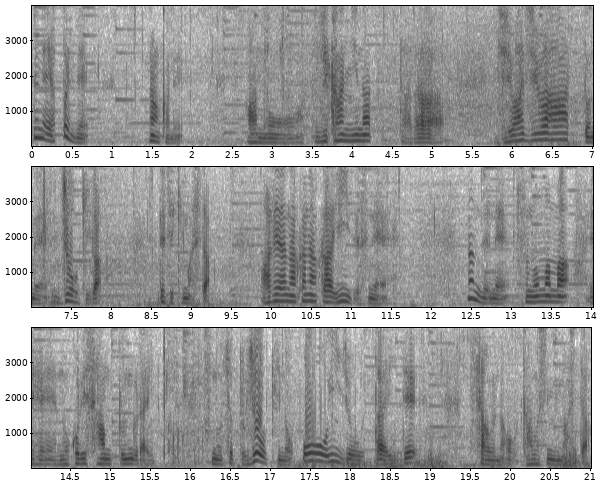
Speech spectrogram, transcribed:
でねやっぱりねなんかねあの時間になったらじわじわっとね蒸気が出てきました。あれはなかなかいいですね。なんでねそのまま、えー、残り3分ぐらいそのちょっと蒸気の多い状態でサウナを楽しみました。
